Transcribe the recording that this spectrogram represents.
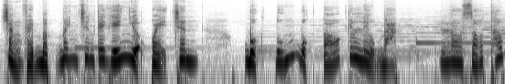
Chẳng phải bập bênh trên cái ghế nhựa quẻ chân, buộc túm buộc tó cái lều bạt, lo gió thốc.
